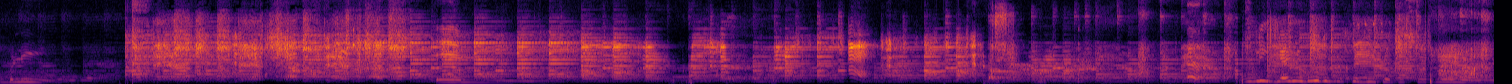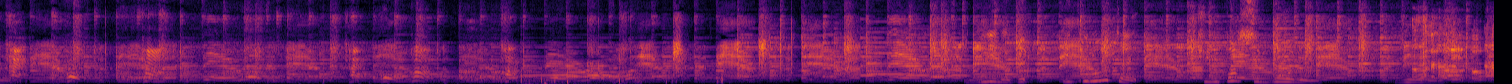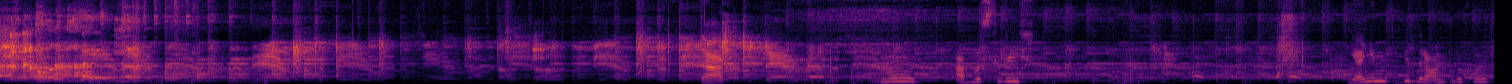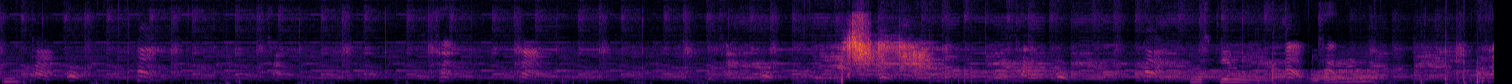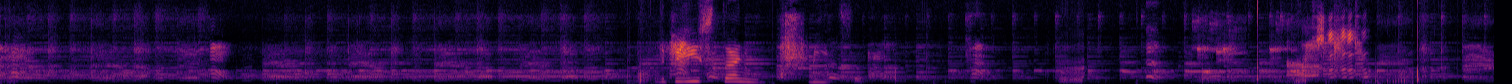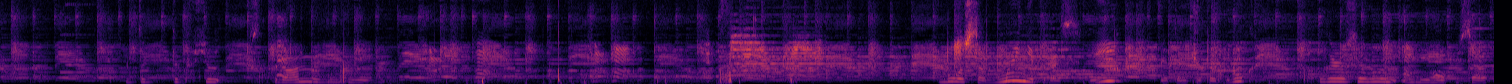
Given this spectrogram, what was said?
Блин. Эм... Блин, я не буду проходить это сложное. Блин, это и круто. Черепаший горем. Так. Ну, обосрись. Я не на спидран прохожу. Не с первого. Да перестань биться. Это так все странно выглядит. Босса мы не прошли. Я там что-то друг голосовым или написал.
